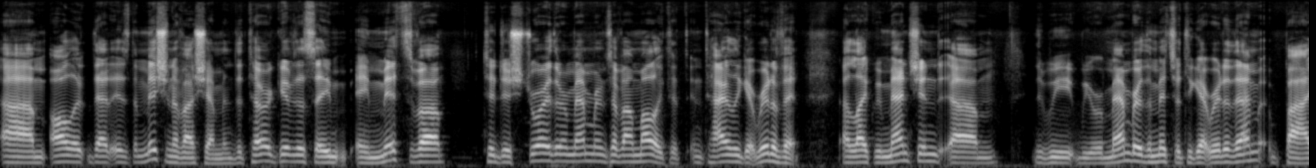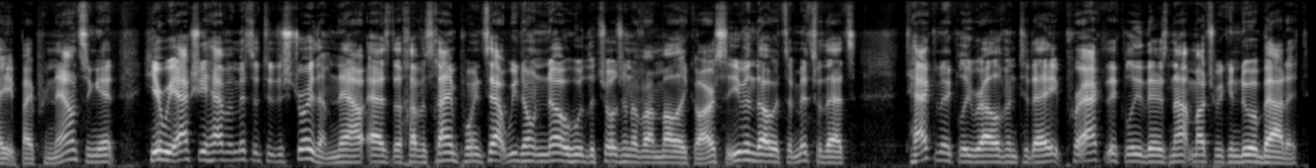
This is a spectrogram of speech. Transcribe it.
um, all that is the mission of Hashem. And the Torah gives us a, a mitzvah to destroy the remembrance of Amalek, to entirely get rid of it. Uh, like we mentioned. Um, we, we remember the mitzvah to get rid of them by by pronouncing it. Here we actually have a mitzvah to destroy them. Now, as the Chofetz Chaim points out, we don't know who the children of our Amalek are. So even though it's a mitzvah that's technically relevant today, practically there's not much we can do about it.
